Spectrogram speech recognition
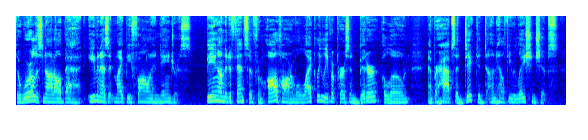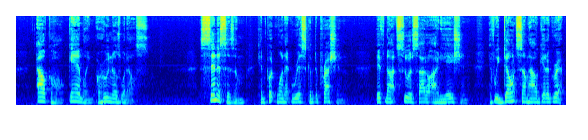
The world is not all bad, even as it might be fallen and dangerous. Being on the defensive from all harm will likely leave a person bitter, alone, and perhaps addicted to unhealthy relationships, alcohol, gambling, or who knows what else. Cynicism can put one at risk of depression, if not suicidal ideation, if we don't somehow get a grip.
